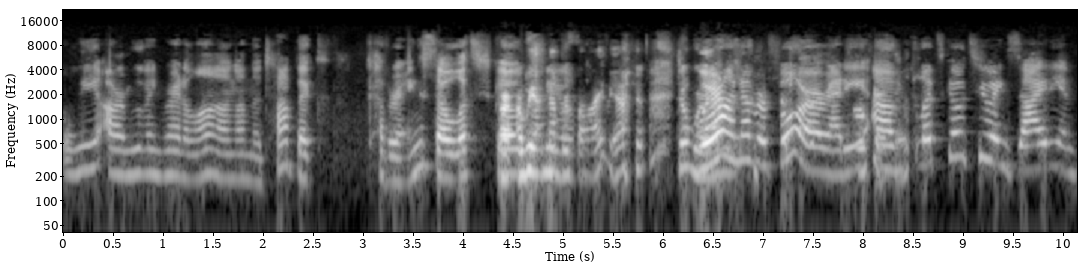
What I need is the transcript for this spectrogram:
we are moving right along on the topic covering. So let's go. Are, are we to, on number five? Yeah. Don't worry. We're on number four already. okay. Um, let's go to anxiety and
